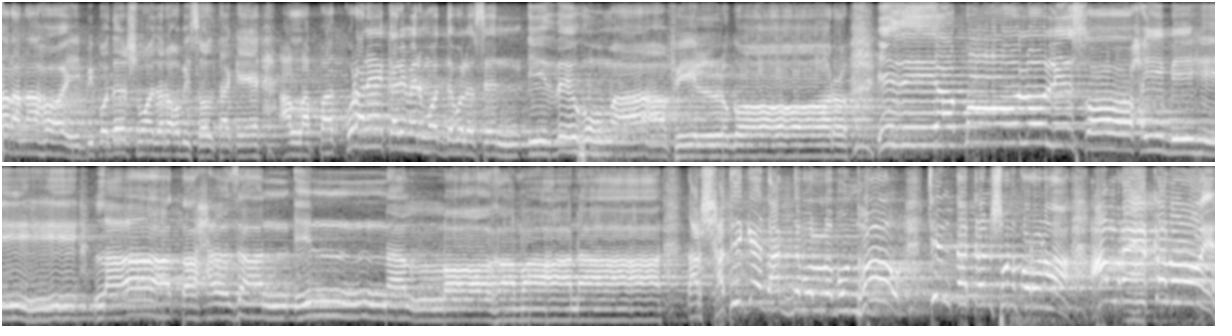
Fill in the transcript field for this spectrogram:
হারা না হয়, বিপদের সময় যেন অবিচল থাকে। আল্লাহ পাক কোরআনে কারিমের মধ্যে বলেছেন ইদ হুমা ফিল গর ইদ ইয়াকুলু লিসাহিবিহি, লা তাহজান ইন্নাল্লাহা তার সাথীকে ডাক দে বলল, বন্ধু, চিন্তা, টেনশন করো না। আমরা একা নয়,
